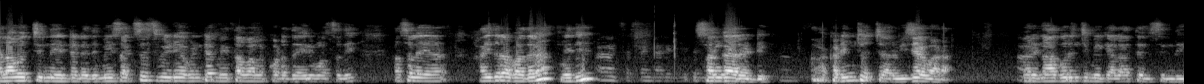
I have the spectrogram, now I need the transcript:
ఎలా వచ్చింది ఏంటనేది? మీ సక్సెస్ వీడియో వింటే మిగతా వాళ్ళకి కూడా ధైర్యం వస్తుంది. అసలు హైదరాబాద్ మీది? సంగారెడ్డి. అక్కడి నుంచి వచ్చారు విజయవాడ. మరి నా గురించి మీకు ఎలా తెలిసింది?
